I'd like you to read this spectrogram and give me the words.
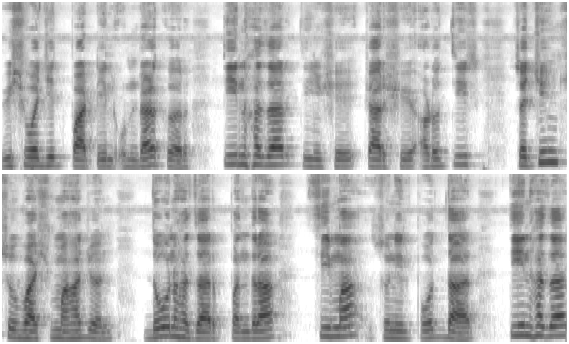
विश्वजित पाटील उंडाळकर तीन हजार तीनशे चारशे अडोतीस सचिन सुभाष महाजन दोन हजार पंधरा सीमा सुनील पोद्दार तीन हजार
